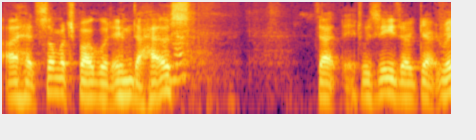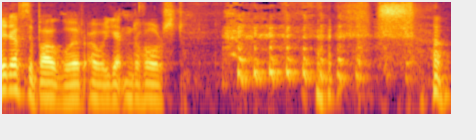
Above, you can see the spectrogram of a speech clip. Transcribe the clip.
I had so much bogwood in the house that it was either get rid of the bogwood or we're getting divorced. so,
